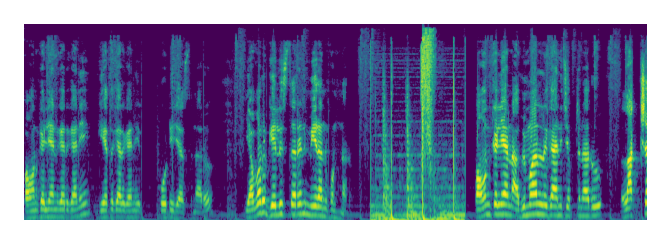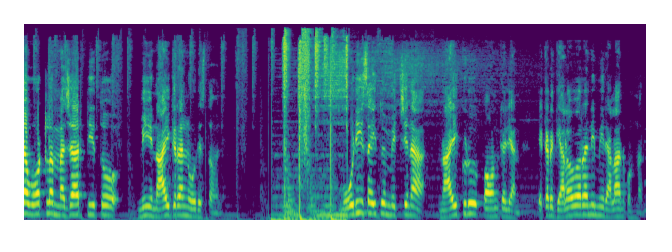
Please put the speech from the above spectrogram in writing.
పవన్ కళ్యాణ్ గారు కానీ గీత గారు కానీ పోటీ చేస్తున్నారు. ఎవరు గెలుస్తారని మీరు అనుకుంటున్నారు? పవన్ కళ్యాణ్ అభిమానులు కానీ చెప్తున్నారు లక్ష ఓట్ల మెజారిటీతో మీ నాయకురాలను ఓడిస్తామని. మోడీ సైతం మెచ్చిన నాయకుడు పవన్ కళ్యాణ్. ఇక్కడ గెలవరని మీరు ఎలా అనుకుంటున్నారు?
